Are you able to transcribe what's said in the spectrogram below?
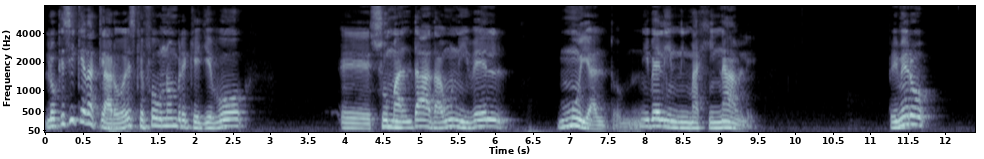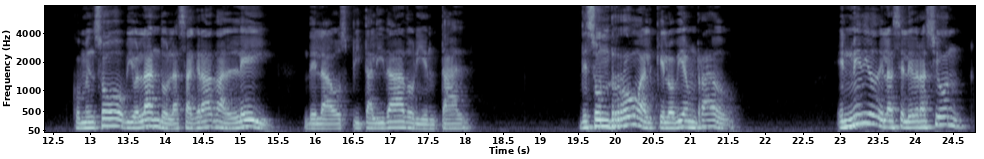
lo que sí queda claro es que fue un hombre que llevó eh, su maldad a un nivel muy alto, un nivel inimaginable. Primero, comenzó violando la sagrada ley de la hospitalidad oriental. Deshonró al que lo había honrado. En medio de la celebración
